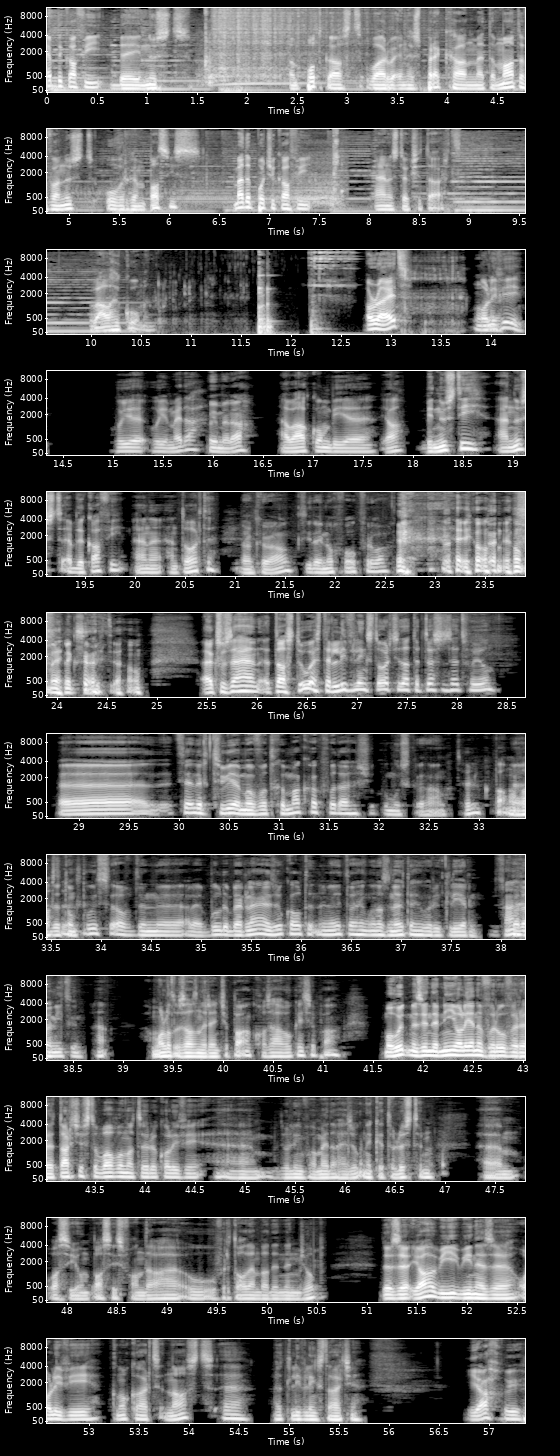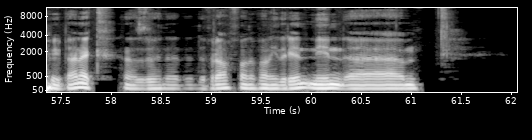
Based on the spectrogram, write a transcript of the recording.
Heb de koffie bij Nust. Een podcast waar we in gesprek gaan met de maten van Nust over hun passies, met een potje koffie en een stukje taart. Welgekomen. Alright, Olivier. Goeie, goedemiddag. Goedemiddag. En welkom bij, uh, ja, bij Nusti en Nust. Heb de koffie en, uh, en taarten. Dank u wel. Ik zie dat je nog volk verwacht. ja, eigenlijk. Ja. Uh, ik zou zeggen, tas toe. Is er een lievelingstoortje dat ertussen zit voor jou? Uh, het zijn er twee, maar voor het gemak ga ik voor dat moest gaan. Tuurlijk, pak maar uh, vast. De Tompoes of de allez, Boel de Berlin is ook altijd een uitdaging, maar dat is een uitdaging voor je kleren. Dus ik Ah, ga dat niet doen. Ja. Maar laten we zelfs een eentje pakken. Ik ga zelf ook eentje pakken. Maar goed, we zijn er niet alleen voor over tartjes te babbelen natuurlijk, Olivier. Uh, de bedoeling van middag is ook een keer te luisteren. Um, wat zijn jouw passies vandaag? Hoe, hoe vertaal je dat in een job? Dus uh, ja, wie, wie is uh, Olivier Knokhart naast het lievelingstaartje? Ja, wie, wie ben ik? Dat is de, de, vraag van, van iedereen. Nee, uh,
